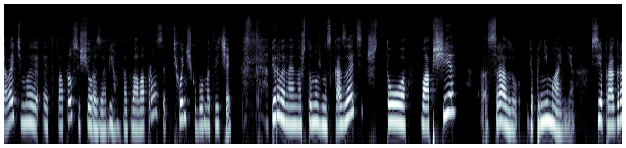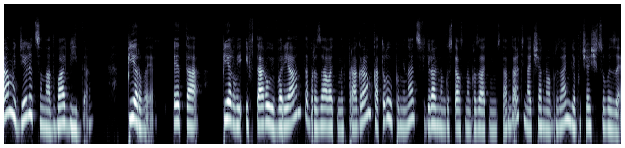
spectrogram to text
Давайте мы этот вопрос еще разобьем на два вопроса, потихонечку будем отвечать. Первое, наверное, что нужно сказать, что вообще э, сразу для понимания все программы делятся на два вида. Первое – это первый и второй вариант образовательных программ, которые упоминаются в Федеральном государственном образовательном стандарте начального образования для обучающихся ВЗ.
